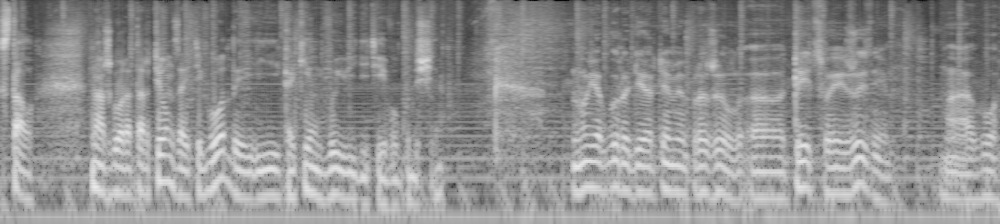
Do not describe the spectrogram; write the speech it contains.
стал наш город Артем за эти годы и каким вы видите его будущее? Ну, я в городе Артеме прожил э, треть своей жизни. А, вот,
